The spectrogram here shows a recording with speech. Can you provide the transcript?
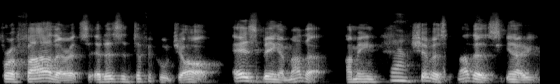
for a father, it's it is a difficult job as being a mother. I mean, yeah. Shiva's mothers, you know,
